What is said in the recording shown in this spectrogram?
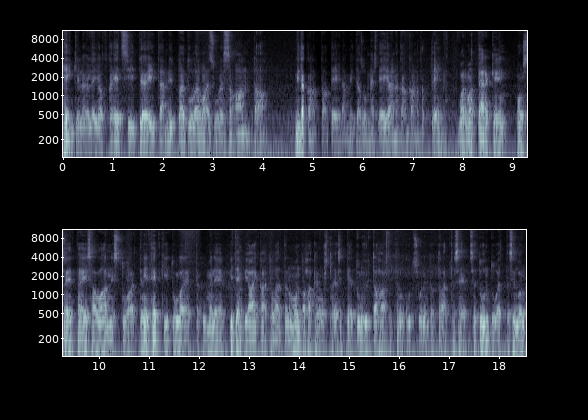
henkilöille, jotka etsii töitä nyt tai tulevaisuudessa antaa? Mitä kannattaa tehdä, mitä sun mielestä ei ainakaan kannata tehdä? Varmaan tärkein on se, että ei saa lannistua. Että niitä hetkiä tulee, että kun menee pitempi aika, että on laittanut monta hakemusta ja sitten ei ole tullut yhtään haastattelukutsua, niin tota, että se, se tuntuu, että silloin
